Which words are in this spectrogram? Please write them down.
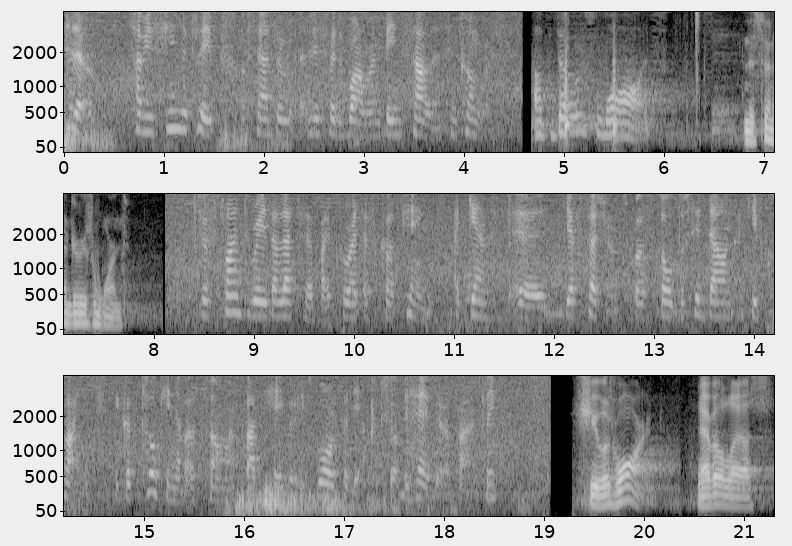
Hello. Have you seen the clip of Senator Elizabeth Warren being silenced in Congress? of those laws. And the senator is warned. She was trying to read a letter by Coretta Scott King against uh, Jeff Sessions, was told to sit down and keep quiet because talking about someone's bad behavior is worse than the actual behavior, apparently. She was warned. Nevertheless,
